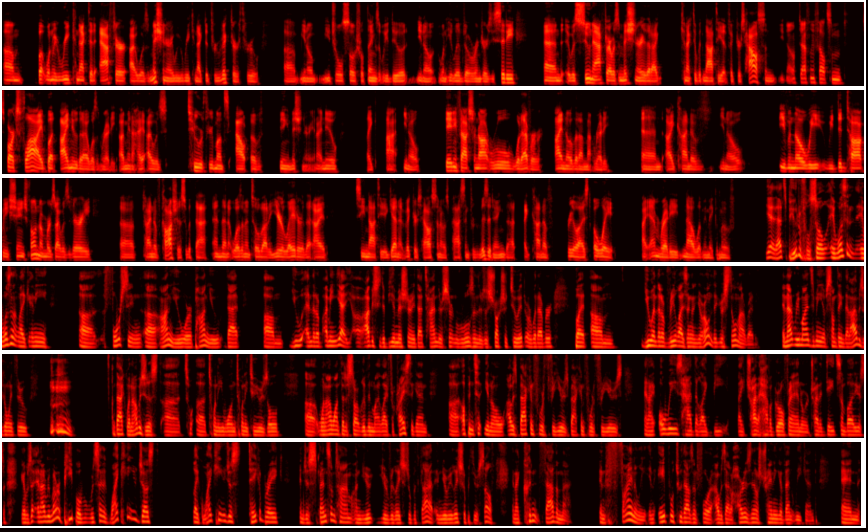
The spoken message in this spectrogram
Um, but when we reconnected after I was a missionary, we reconnected through Victor through um, you know mutual social things that we do. You know when he lived over in Jersey City, and it was soon after I was a missionary that I connected with Nati at Victor's house, and you know definitely felt some sparks fly. But I knew that I wasn't ready. I mean, I, I was two or three months out of being a missionary, and I knew like I you know dating fast or not, rule whatever. I know that I'm not ready and I kind of, you know, even though we we did talk, we exchanged phone numbers, I was very uh, kind of cautious with that. And then it wasn't until about a year later that I had seen Nati again at Victor's house, and I was passing through visiting that I kind of realized, oh wait, I am ready now. Let me make a move. Yeah, that's beautiful. So it wasn't it wasn't like any uh forcing uh on you or upon you that um you ended up I mean, yeah, obviously to be a missionary at that time there's certain rules and there's a structure to it or whatever, but um you ended up realizing on your own that you're still not ready. And that reminds me of something that I was going through back when I was just uh, tw- uh 21, 22 years old. Uh when I wanted to start living my life for Christ again, uh, up until you know i was back and forth for years back and forth for years and i always had to like be like try to have a girlfriend or try to date somebody or something it was and i remember people would say like why can't you just like why can't you just take a break and just spend some time on your your relationship with god and your relationship with yourself? And i couldn't fathom that. And finally in april 2004 i was at a hard as nails training event weekend and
